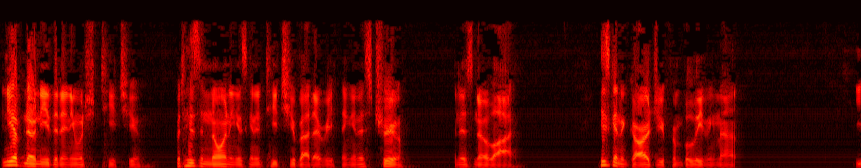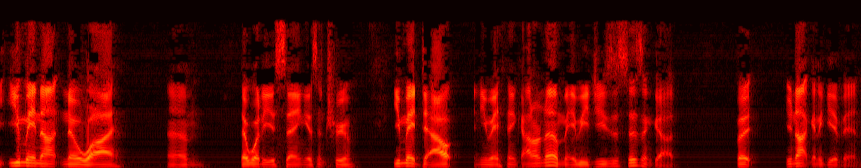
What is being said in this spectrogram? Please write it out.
And you have no need that anyone should teach you, but His anointing is going to teach you about everything, and it's true, and is no lie. He's going to guard you from believing that. Y- you may not know why um, that what He is saying isn't true. You may doubt, and you may think, I don't know, maybe Jesus isn't God. But you're not going to give in.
